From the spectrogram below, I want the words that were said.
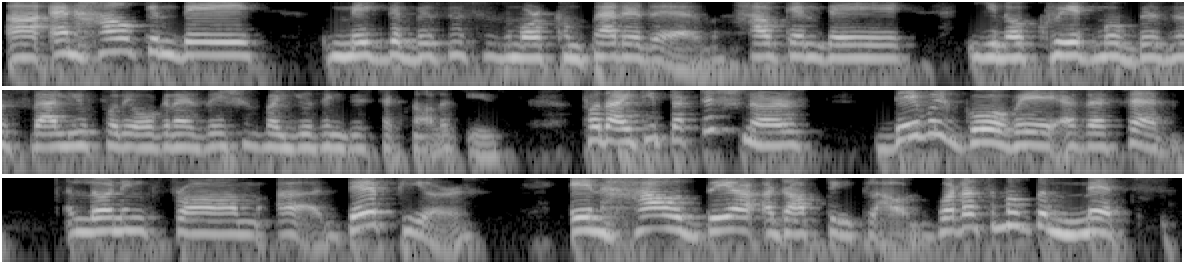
Uh, and how can they make their businesses more competitive? How can they you know, create more business value for the organizations by using these technologies? For the IT practitioners, they will go away, as I said, learning from uh, their peers in how they are adopting cloud. What are some of the myths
